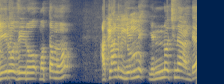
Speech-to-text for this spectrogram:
జీరో జీరో మొత్తము అట్లాంటివి ఎన్ని ఎన్ని వచ్చినాయంటే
